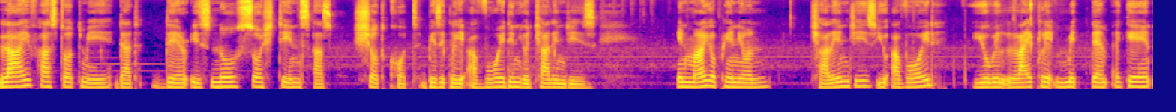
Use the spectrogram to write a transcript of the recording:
Life has taught me that there is no such things as shortcut, basically avoiding your challenges. In my opinion, challenges you avoid, you will likely meet them again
